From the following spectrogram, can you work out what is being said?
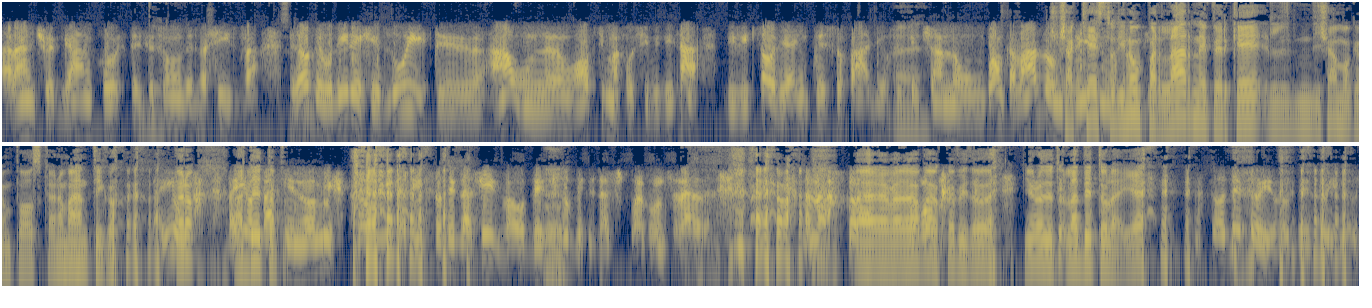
arancio e bianco perché sì. sono della Silva, sì. però devo dire che lui eh, ha un, un'ottima possibilità di vittoria in questo palio perché eh. hanno un buon cavallo. Ci ha chiesto di non parlarne perché diciamo che è un po' scaramantico. Ma io, però ma io ha detto... non mi, ho detto della Silva, ho detto della sua contrada. ma no, eh, ma, comunque... ho capito, io l'ho detto, l'ha detto lei, eh? L'ho detto io, l'ho detto io.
